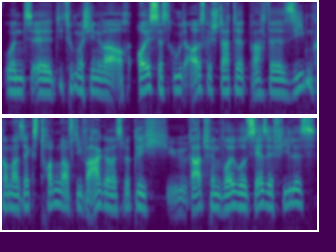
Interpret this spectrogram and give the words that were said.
Und äh, die Zugmaschine war auch äußerst gut ausgestattet, brachte 7,6 Tonnen auf die Waage, was wirklich äh, gerade für ein Volvo sehr, sehr viel ist.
